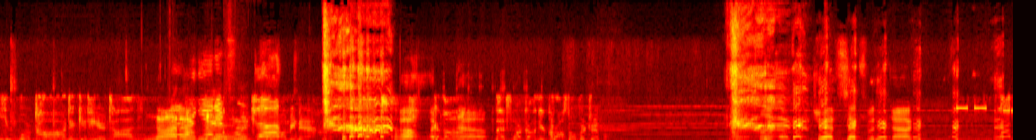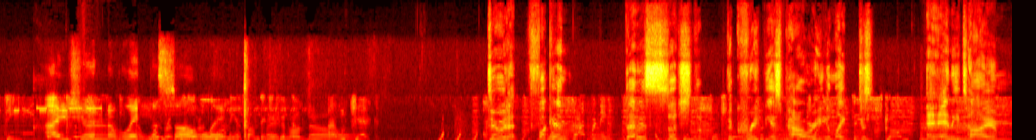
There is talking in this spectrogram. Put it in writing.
You worked hard to get here, Todd. Not Let's again. let you work on me now. Oh Come on. no. Let's work on your crossover dribble. You have sex with Duck? Nothing. I shouldn't have licked the salt lick. I don't know. I will check. Dude, fucking. That is such the, the creepiest power. He can, like, just. At any time.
